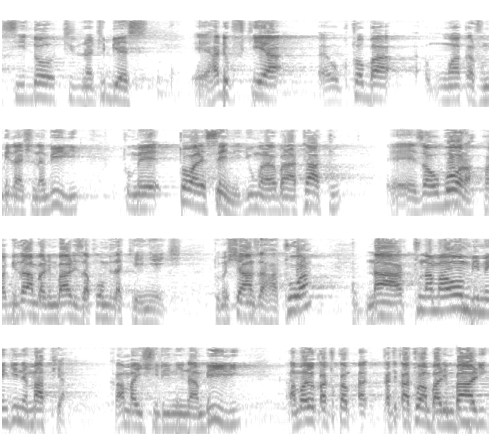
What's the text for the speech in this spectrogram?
SIDO, na TBS e, hadi kufikia e, Oktoba mwaka 2022 tumetoa leseni jumla ya 43 e, za ubora kwa bidhaa mbalimbali za pombe za kienyeji. Tumeshaanza hatua na tuna maombi mengine mapya kama ishirini na mbili ambayo katuka, katika hatua mbalimbali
